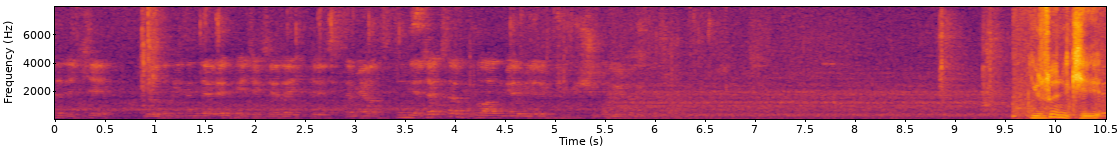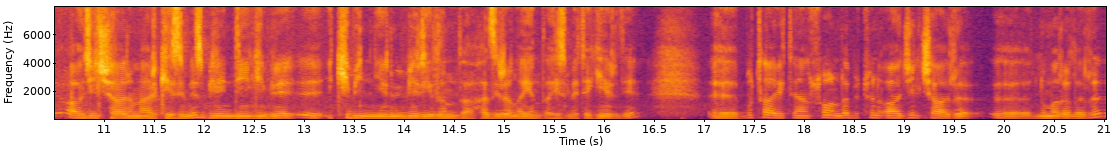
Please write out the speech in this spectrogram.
seneki yıllık izin devlet verecekse ya da e, sisteme yansıtılmayacaksa bunu almayabilirim çünkü şu oluyor. 112 acil çağrı merkezimiz bilindiği gibi e, 2021 yılında Haziran ayında hizmete girdi. E, Bu tarihten sonra bütün acil çağrı e, numaraları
